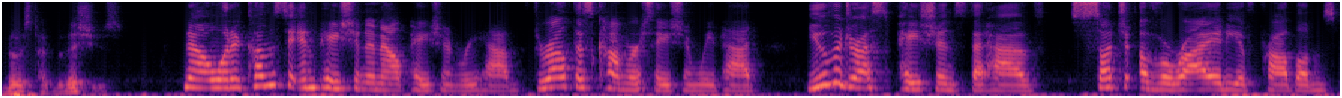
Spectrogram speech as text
those type of issues. Now, when it comes to inpatient and outpatient rehab, throughout this conversation we've had, you've addressed patients that have such a variety of problems,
